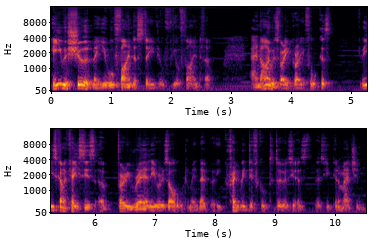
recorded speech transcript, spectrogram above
He assured me, "You will find her, Steve. You'll you'll find her," and I was very grateful because these kind of cases are very rarely resolved. I mean, they're incredibly difficult to do, as, as, as you can imagine.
